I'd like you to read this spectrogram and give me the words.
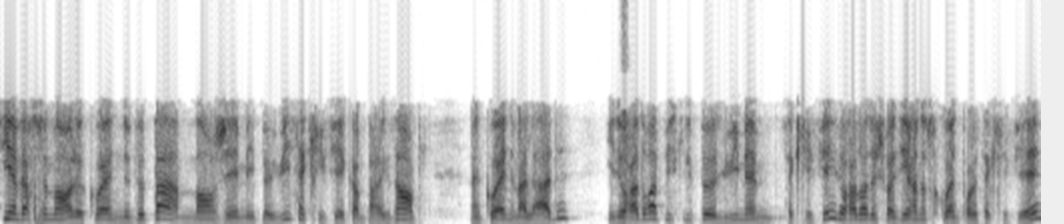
Si inversement le Kohen ne peut pas manger mais il peut lui sacrifier, comme par exemple un Kohen malade, il aura droit, puisqu'il peut lui-même sacrifier, il aura droit de choisir un autre Kohen pour le sacrifier.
